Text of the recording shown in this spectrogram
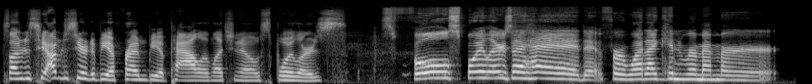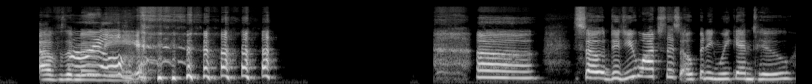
So I'm just here. I'm just here to be a friend, be a pal, and let you know spoilers. Full spoilers ahead for what I can remember of the For movie. uh, so, did you watch this opening weekend too?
